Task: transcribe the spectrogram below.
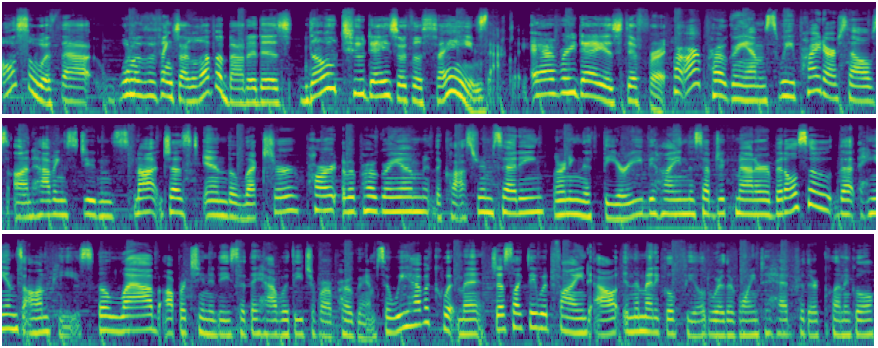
also with that, one of the things I love about it is no two days are the same. Exactly. Every day is different. For our programs, we pride ourselves on having students not just in the lecture part of a program, the classroom setting, learning the theory behind the subject matter, but also that hands on piece, the lab opportunities that they have with each of our programs. So we have equipment just like they would find out in the medical field where they're going to head for their clinical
